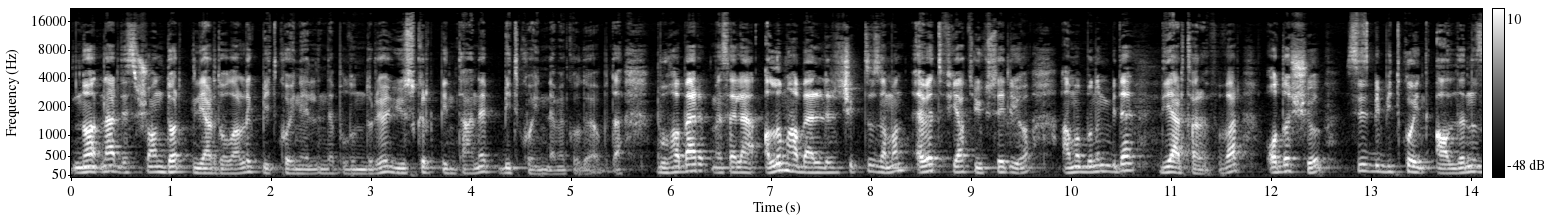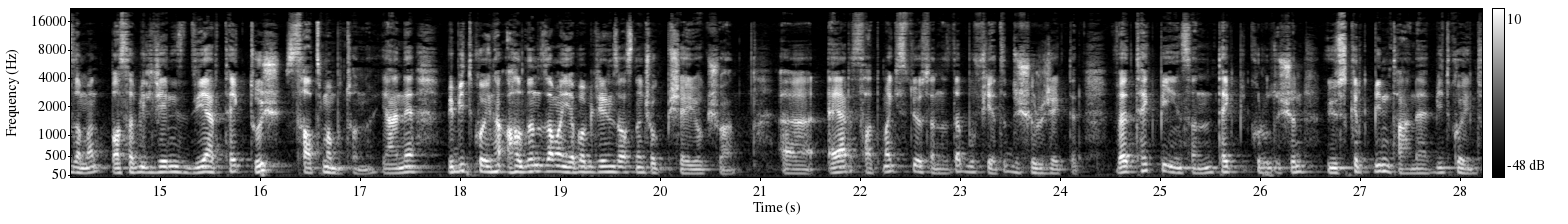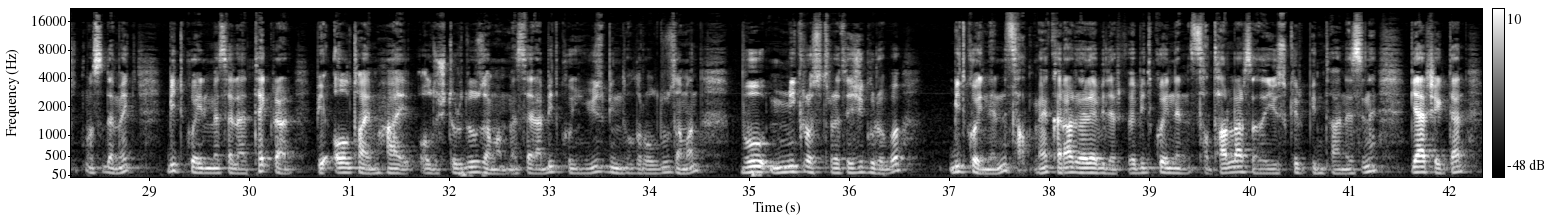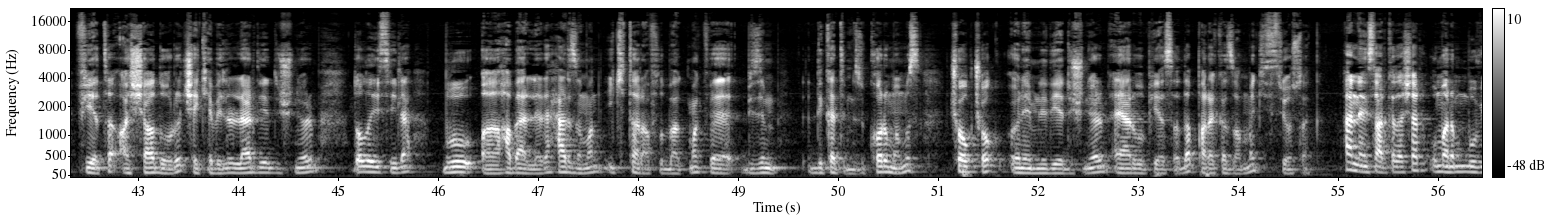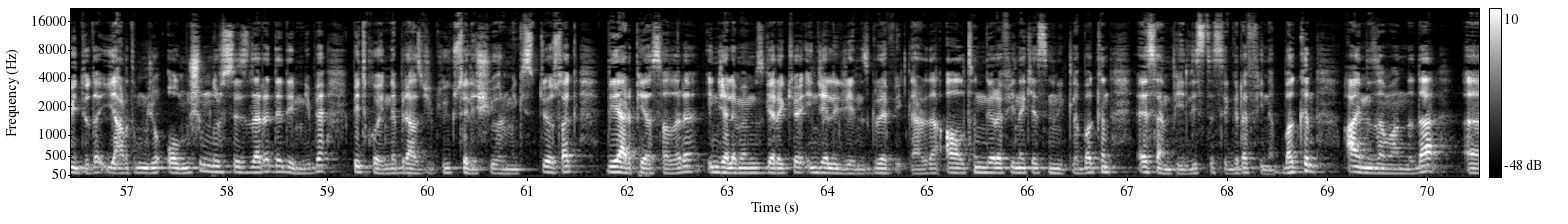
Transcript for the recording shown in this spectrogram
neredeyse şu an 4 milyar dolarlık bitcoin elinde bulunduruyor. 140 bin tane bitcoin demek oluyor bu da. Bu haber mesela alım haberleri çıktığı zaman evet fiyat yükseliyor ama bunun bir de diğer tarafı var. O da şu siz bir bitcoin aldığınız zaman basabileceğiniz diğer tek tuş satma butonu. Yani bir bitcoin'i aldığınız zaman yapabileceğiniz aslında çok bir şey yok şu an. Ee, eğer satmak istiyorsanız da bu fiyatı düşürecektir. Ve tek bir insanın, tek bir kuruluşun 140 bin tane bitcoin tutması demek bitcoin mesela tekrar bir all time high oluşturduğu zaman mesela bitcoin 100 bin dolar olduğu zaman bu mikro strateji grubu Bitcoin'lerini satmaya karar verebilir. Ve Bitcoin'lerini satarlarsa da 140 bin tanesini gerçekten fiyatı aşağı doğru çekebilirler diye düşünüyorum. Dolayısıyla bu e, haberlere her zaman iki taraflı bakmak ve bizim dikkatimizi korumamız çok çok önemli diye düşünüyorum. Eğer bu piyasada para kazanmak istiyorsak. Her neyse arkadaşlar umarım bu videoda yardımcı olmuşumdur sizlere. Dediğim gibi Bitcoin'de birazcık yükseliş görmek istiyorsak diğer piyasaları incelememiz gerekiyor. İnceleyeceğiniz grafiklerde altın grafiğine kesinlikle bakın. S&P listesi grafiğine bakın. Aynı zamanda da e,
